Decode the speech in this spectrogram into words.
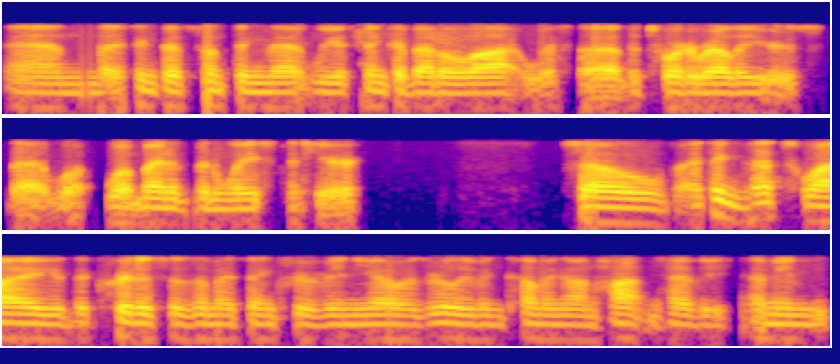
And I think that's something that we think about a lot with uh, the Tortorella years, that what what might have been wasted here. So I think that's why the criticism I think for Vigneault has really been coming on hot and heavy. I mean,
